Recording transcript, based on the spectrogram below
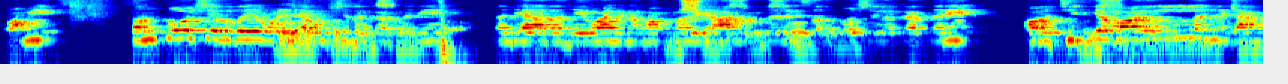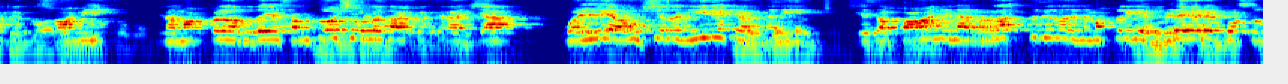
ಸ್ವಾಮಿ. ಸಂತೋಷ ಹೃದಯ ಒಳ್ಳೆ ಔಷಧ ಕರ್ತನೆ ತಂದೆಯಾದ ದೇವ ನಿನ್ನ ಮಕ್ಕಳು ಯಾರು ಹೃದಯದಲ್ಲಿ ಸಂತೋಷ ಕರ್ತನೆ. ಅವರ ಚಿಂತೆ ಬಾರೆಲ್ಲ ನಿನಗೆ ಸ್ವಾಮಿ ನಿನ್ನ ಮಕ್ಕಳ ಹೃದಯ ಸಂತೋಷ ಉಳ್ಳದಾಗಬೇಕು ರಾಜ್ಯ. ಒಳ್ಳೆ ಔಷಧ ನೀನೇ ಕರ್ತನೆ. ಏಸಪ್ಪ ನಿನ್ನ ರಕ್ತದಿಂದ ನಿನ್ನ ಮಕ್ಕಳಿಗೆ ಬಿಡುಗಡೆ ಕೊಟ್ಟು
